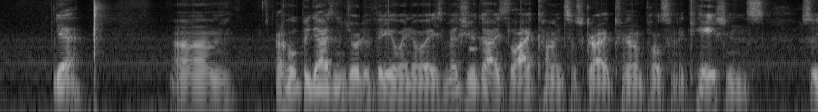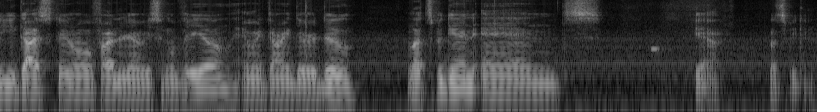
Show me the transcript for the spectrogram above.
yeah. Um, I hope you guys enjoyed the video anyways. Make sure you guys like, comment, subscribe, turn on post notifications so you guys stay notified of every single video. And without any further ado, let's begin and yeah, let's begin.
